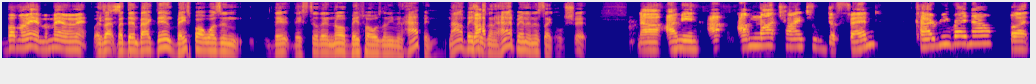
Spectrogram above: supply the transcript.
but my man, my man, my man. But, but then back then, baseball wasn't. They they still didn't know if baseball was going to even happen. Now baseball's going to happen, and it's like, oh shit. Now, I mean, I, I'm not trying to defend Kyrie right now, but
